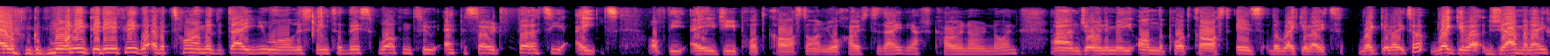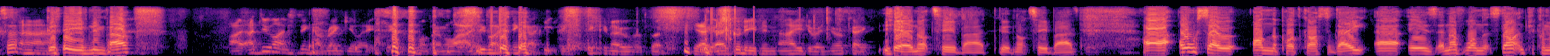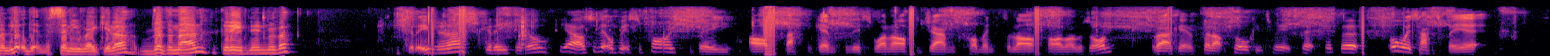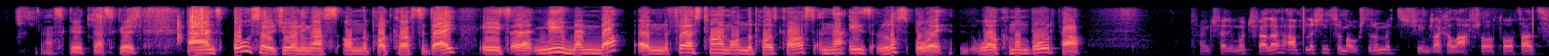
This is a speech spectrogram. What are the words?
Hello, good morning, good evening, whatever time of the day you are listening to this. Welcome to episode 38 of the AG podcast. I'm your host today, the Ash Cohen 09, and joining me on the podcast is the regulator, regulator, regular jaminator. good evening, pal. I, I, do like to think I regulate things. I'm not going to lie. I do like to think I keep things ticking over. But yeah, uh, good evening. How you doing? You okay? Yeah, not too bad. Good, not too bad. Uh, also on the podcast today uh, is another one that's starting to become a little bit of a semi-regular. Riverman. Good evening, River. Good evening, Ash. Good evening, all. Yeah, I was a little bit surprised to be asked back again for this one after Jam's comments the last time I was on about getting fed up talking to me, etc. But always has to be it. That's good. That's good. And also joining us on the podcast today is a new member and the first time on the podcast, and that is Lost Boy. Welcome on board, pal. Thanks very much, fella. I've listened to most of them. It seems like a laugh, so I thought I'd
